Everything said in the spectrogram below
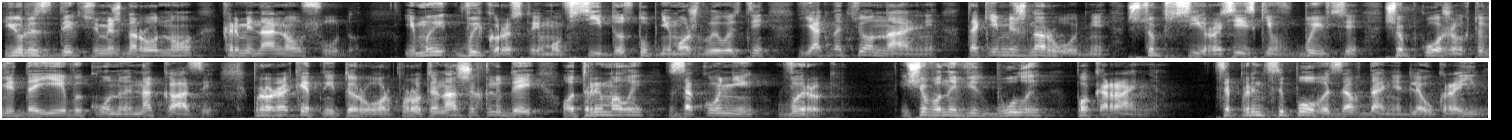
юрисдикцію міжнародного кримінального суду. І ми використаємо всі доступні можливості, як національні, так і міжнародні, щоб всі російські вбивці, щоб кожен, хто віддає і виконує накази про ракетний терор проти наших людей, отримали законні вироки, і щоб вони відбули покарання. Це принципове завдання для України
